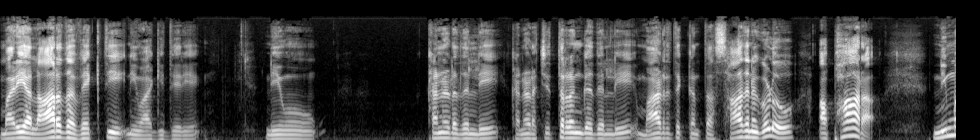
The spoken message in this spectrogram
ಮರೆಯಲಾರದ ವ್ಯಕ್ತಿ ನೀವಾಗಿದ್ದೀರಿ. ನೀವು ಕನ್ನಡದಲ್ಲಿ, ಕನ್ನಡ ಚಿತ್ರರಂಗದಲ್ಲಿ ಮಾಡಿರ್ತಕ್ಕಂಥ ಸಾಧನೆಗಳು ಅಪಾರ. ನಿಮ್ಮ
